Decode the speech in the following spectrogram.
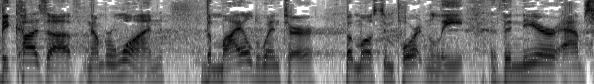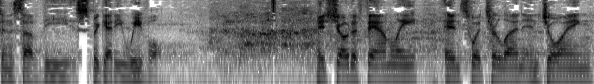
because of, number one, the mild winter, but most importantly, the near absence of the spaghetti weevil. It showed a family in Switzerland enjoying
